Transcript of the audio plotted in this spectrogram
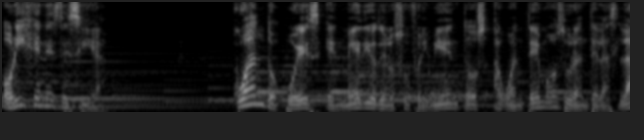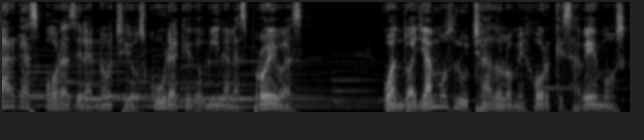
Orígenes decía, ¿Cuándo pues en medio de los sufrimientos aguantemos durante las largas horas de la noche oscura que domina las pruebas, cuando hayamos luchado lo mejor que sabemos,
